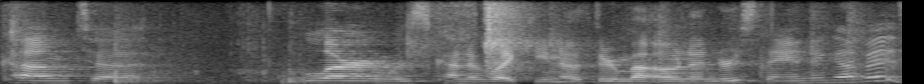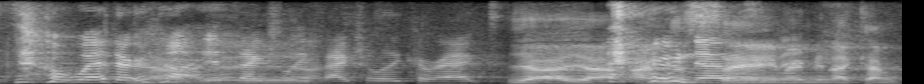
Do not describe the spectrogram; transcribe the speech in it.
come to learn was kind of like, you know, through my own understanding of it. So whether or not yeah, it's yeah, actually yeah. factually correct. Yeah, yeah. I'm the same. I mean, like, I'm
